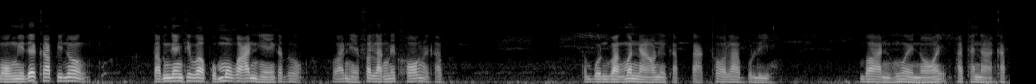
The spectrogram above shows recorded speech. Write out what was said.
มองนี่ได้ครับพี่น้อง ตำแหน่งที่ว่าผมมาวานแหครับพี่น้องวานแหฝรั่งในคลองนะครับ ตำบลวังมะนาวเนี่ยครับ ปากท่อราชบุรี บ้านห้วยน้อยพัฒนาครับ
